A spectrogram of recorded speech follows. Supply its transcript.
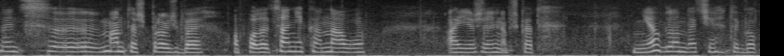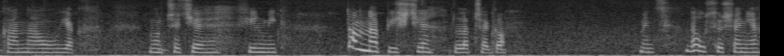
Więc y, mam też prośbę o polecanie kanału. A jeżeli na przykład nie oglądacie tego kanału, jak włączycie filmik, to napiszcie dlaczego. Więc do usłyszenia.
